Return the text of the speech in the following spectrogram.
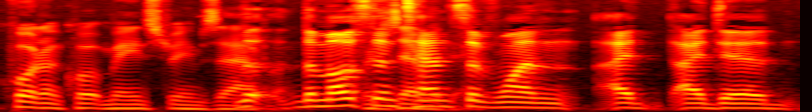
quote unquote mainstream Zappa? the, the most intensive one I I did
